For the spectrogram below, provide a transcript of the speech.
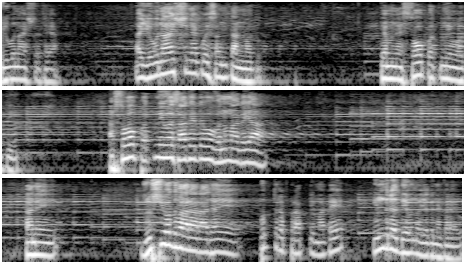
યુવનાશ થયા. આ યુવનાશને કોઈ સંતાન નહોતું. તેમને સો પત્નીઓ હતી. આ સો પત્નીઓ સાથે તેઓ વનમાં ગયા. અને ઋષિઓ દ્વારા રાજાએ પુત્ર પ્રાપ્તિ માટે ઇન્દ્રદેવનો યજ્ઞ કરાયો.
